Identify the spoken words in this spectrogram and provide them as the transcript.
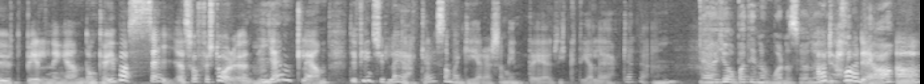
utbildningen, de kan ju bara säga, alltså förstår du? Mm. Egentligen, det finns ju läkare som agerar som inte är riktiga läkare. Jag har jobbat inom vården så jag nu Ja, du har det? Ja, Ja.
